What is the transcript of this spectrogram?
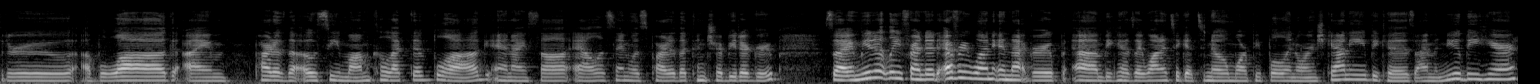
through a blog. I'm part of the OC Mom Collective blog, and I saw Allison was part of the contributor group. So I immediately friended everyone in that group um, because I wanted to get to know more people in Orange County because I'm a newbie here.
